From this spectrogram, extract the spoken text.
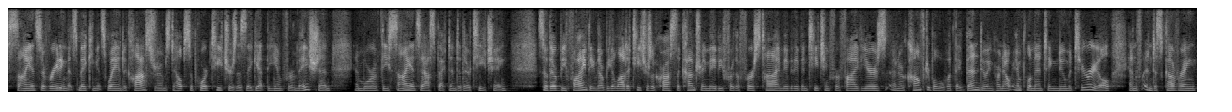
science of reading that's making its way into classrooms to help support teachers as they get the information and more of the science aspect into their teaching. So there'll be finding there'll be a lot of teachers across the country, maybe for the first time, maybe they've been teaching for five years and are comfortable with what they've been doing are now implementing new material and, and discovering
